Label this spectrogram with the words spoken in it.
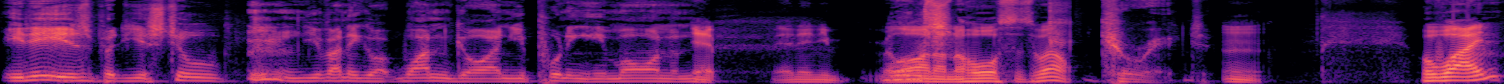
it is. But you still you've only got one guy, and you're putting him on. And Yep. And then you're Well, relying s- on the horse as well. correct. Well, Wayne,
